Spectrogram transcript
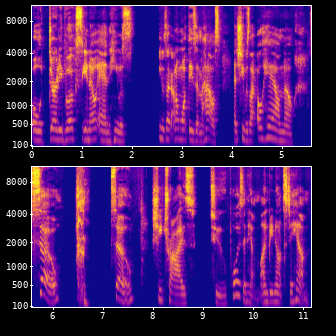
old dirty books you know and he was he was like i don't want these in my house and she was like oh hell no so so she tries to poison him unbeknownst to him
